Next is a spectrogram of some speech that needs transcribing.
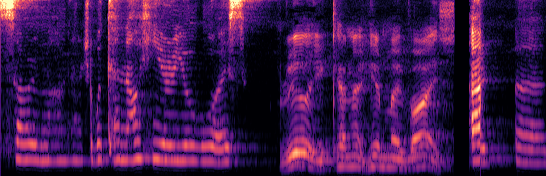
Sorry, Maharaj, we cannot hear your voice. really you cannot hear my voice. Uh, uh,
